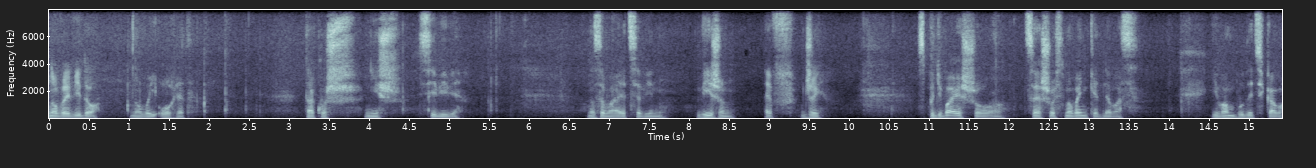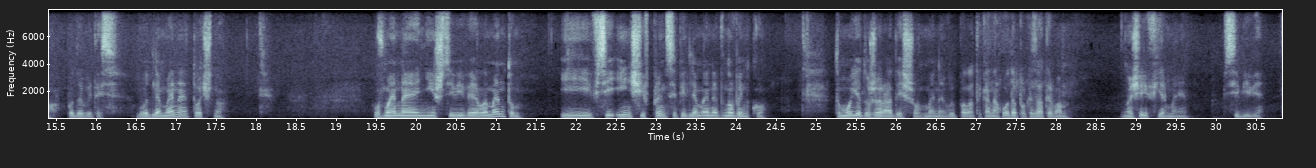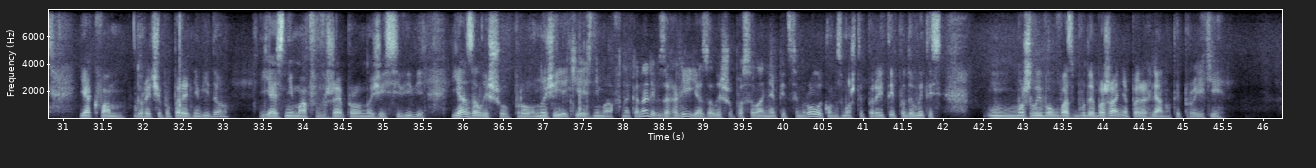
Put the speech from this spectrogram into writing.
Нове відео, новий огляд. Також ніж CVV. Називається він Vision FG. Сподіваюсь, що це щось новеньке для вас. І вам буде цікаво подивитись. Бо для мене точно. В мене ніж CVV Elementum, і всі інші, в принципі, для мене в новинку. Тому я дуже радий, що в мене випала така нагода показати вам ножі фірми CVV. Як вам, до речі, попереднє відео? Я знімав вже про ножі CVV. Я залишу про ножі, які я знімав на каналі. Взагалі, я залишу посилання під цим роликом. Зможете перейти, подивитись. Можливо, у вас буде бажання переглянути, про які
